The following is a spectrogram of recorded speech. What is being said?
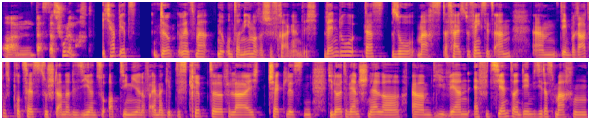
ähm, dass das Schule macht. Ich habe jetzt Dirk, jetzt mal eine unternehmerische Frage an dich. Wenn du das so machst, das heißt, du fängst jetzt an, ähm, den Beratungsprozess zu standardisieren, zu optimieren, auf einmal gibt es Skripte vielleicht, Checklisten, die Leute werden schneller, ähm, die werden effizienter, indem sie das machen,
